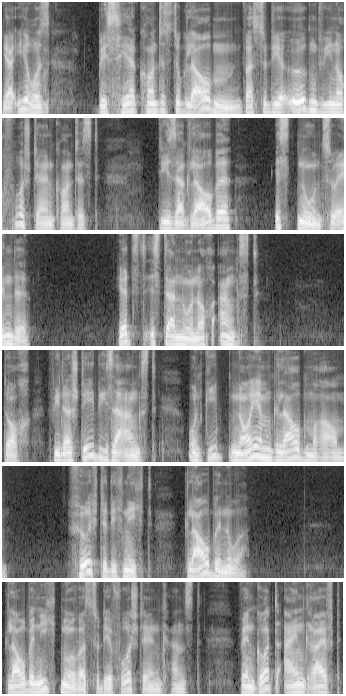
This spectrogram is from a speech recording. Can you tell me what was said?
Jairus, bisher konntest du glauben, was du dir irgendwie noch vorstellen konntest. Dieser Glaube ist nun zu Ende. Jetzt ist da nur noch Angst. Doch widersteh dieser Angst, und gib neuem Glauben Raum. Fürchte dich nicht, glaube nur. Glaube nicht nur, was du dir vorstellen kannst. Wenn Gott eingreift,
